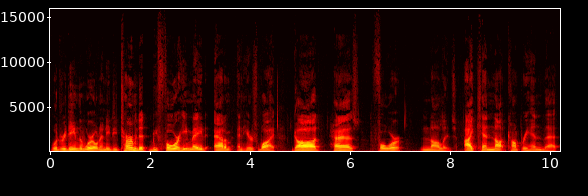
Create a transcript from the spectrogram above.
would redeem the world, and He determined it before He made Adam, and here's why God has foreknowledge. I cannot comprehend that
